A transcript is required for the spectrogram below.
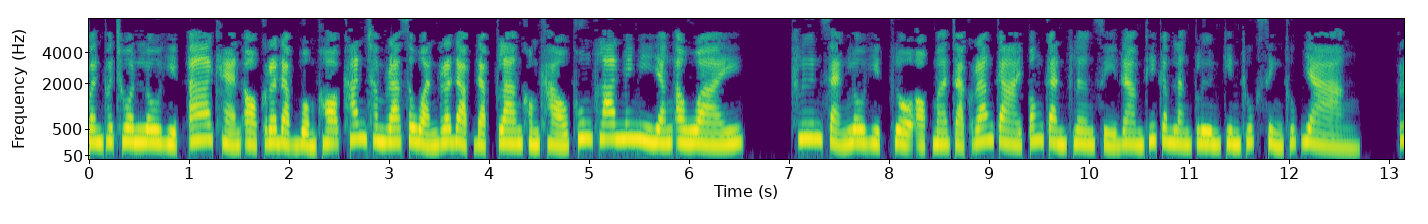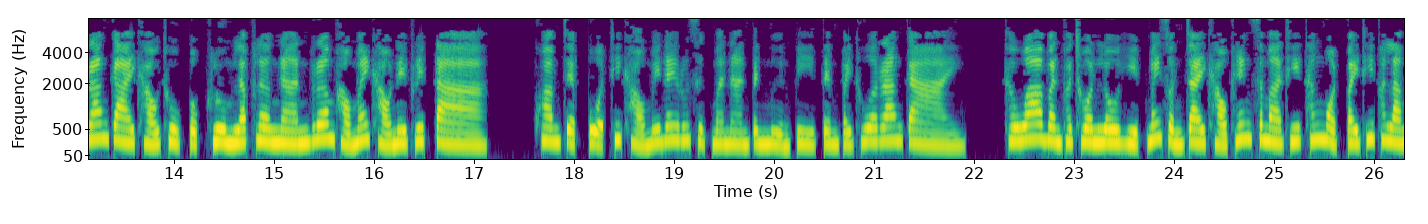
บรรพชนโลหิตอ้าแขนออกระดับบ่มเพาะขั้นชำระสวรรค์ระดับดับกลางของเขาพุ่งพล่านไม่มียั้งเอาไว้ คลื่นแสงโลหิตโผล่ออกมาจากร่างกายป้องกันเพลิงสีดำที่กำลังกลืนกินทุกสิ่งทุกอย่าง ร่างกายเขาถูกปกคลุมและเพลิงนั้นเริ่มเผาไหม้เขาในพริบตา ความเจ็บปวดที่เขาไม่ได้รู้สึกมานานเป็นหมื่นปีเต็มไปทั่วร่างกายทว่าบรรพชนโลหิตไม่สนใจเขาเพ่งสมาธิทั้งหมดไปที่พลัง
